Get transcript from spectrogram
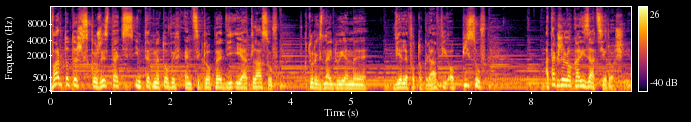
Warto też skorzystać z internetowych encyklopedii i atlasów, w których znajdujemy wiele fotografii, opisów, a także lokalizacje roślin.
